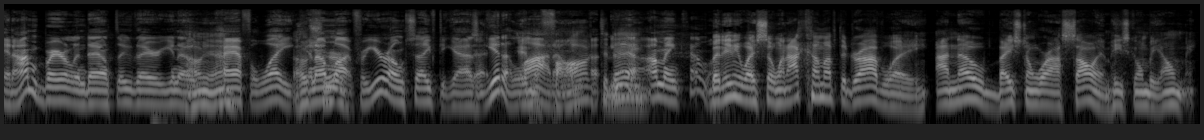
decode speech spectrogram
And I'm barreling down through there, you know, Oh, yeah. half awake. Oh, and I'm like, for your own safety, guys, get a in the light fog on. Uh, today. Yeah, I mean, come on. But anyway, so when I come up the driveway, I know based on where I saw him, he's going to be on me.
